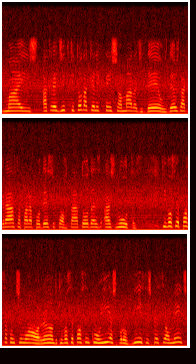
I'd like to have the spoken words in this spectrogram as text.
Mas acredito que todo aquele que tem chamada de Deus, Deus dá graça para poder suportar todas as lutas que você possa continuar orando, que você possa incluir as províncias, especialmente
